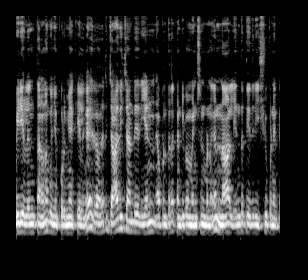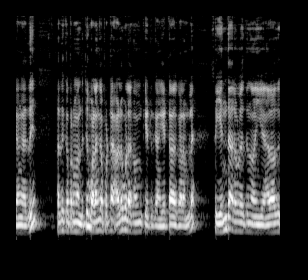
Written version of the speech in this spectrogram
வீடியோ லென்த்தானாலும் கொஞ்சம் பொறுமையாக கேளுங்க. இதில் வந்துட்டு ஜாதி சான்றிதழ் எண் அப்படின்றத கண்டிப்பாக மென்ஷன் பண்ணுங்கள் நாள் எந்த தேதியில் இஷ்யூ பண்ணியிருக்காங்க அது. அதுக்கப்புறமா வந்துட்டு வழங்கப்பட்ட அலுவலகமும் கேட்டிருக்காங்க எட்டாவது காலமில். ஸோ எந்த அலுவலகத்தை வாங்கி அதாவது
